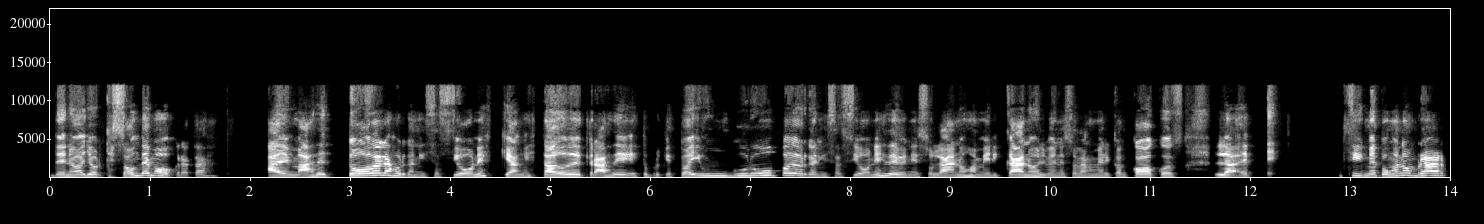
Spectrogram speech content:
de Nueva York, que son demócratas, además de todas las organizaciones que han estado detrás de esto, porque esto hay un grupo de organizaciones de venezolanos americanos, el Venezuelan American Caucus, eh, eh, si me pongo a nombrar,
